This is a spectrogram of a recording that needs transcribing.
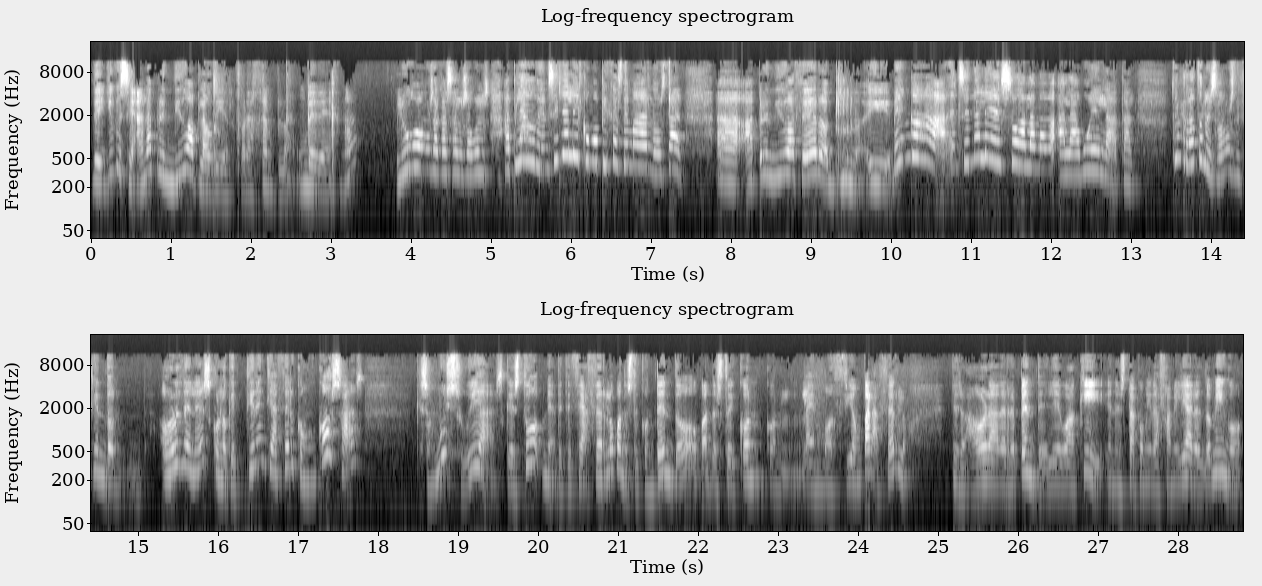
de, yo qué sé, han aprendido a aplaudir, por ejemplo, un bebé, ¿no? Y luego vamos a casa a los abuelos, aplaude, enséñale cómo picas de manos, tal. ha aprendido a hacer, y venga, enséñale eso a la, a la abuela, tal. Todo el rato les vamos diciendo órdenes con lo que tienen que hacer con cosas que son muy suyas, que esto me apetece hacerlo cuando estoy contento o cuando estoy con, con la emoción para hacerlo. Pero ahora de repente llego aquí en esta comida familiar el domingo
